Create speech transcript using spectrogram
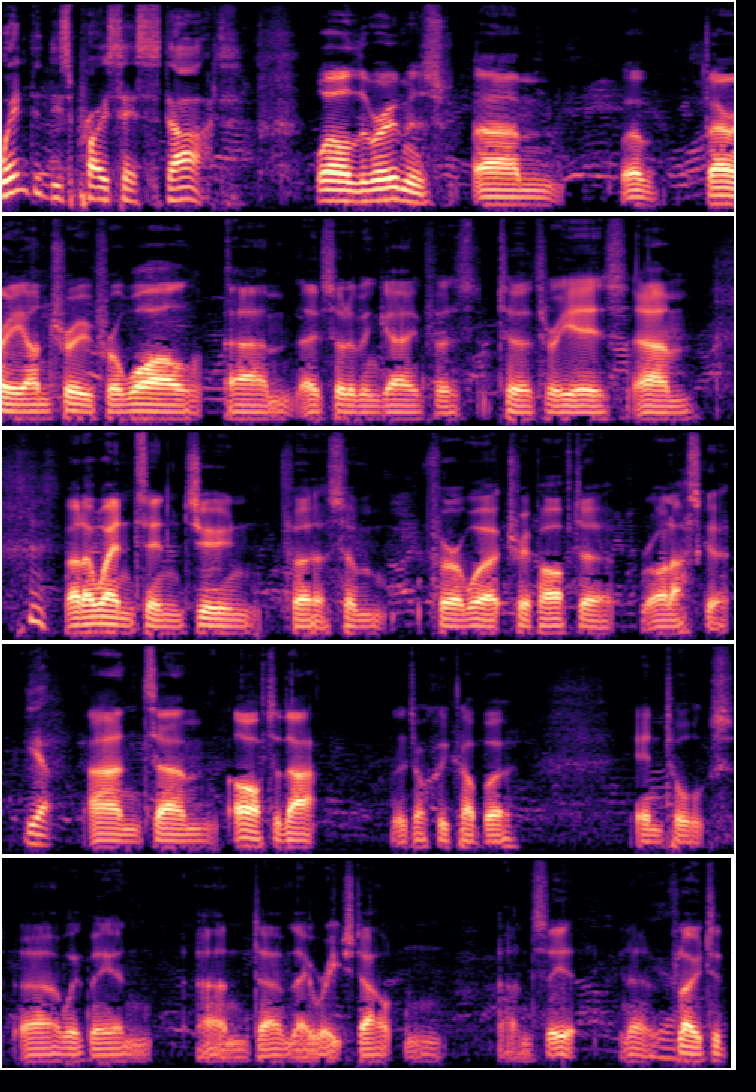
when did this process start? Well, the rumours um, were very untrue for a while. Um, they've sort of been going for two or three years. Um, but I went in June for some for a work trip after Royal Ascot. Yeah. And um, after that, the Jockey Club were in talks uh, with me, and and um, they reached out and and see it, you know, yeah. floated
